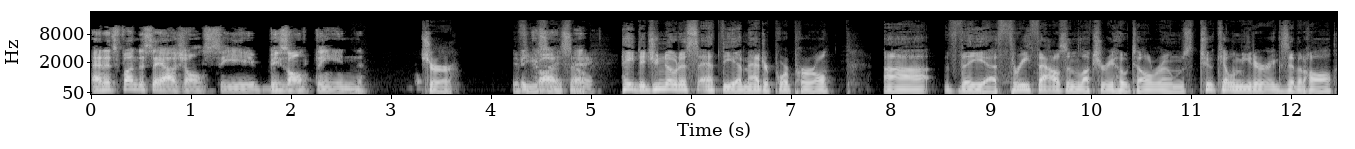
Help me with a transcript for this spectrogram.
and it's fun to say Agence Byzantine Sure. If you say so. hey, Hey, did you notice at the uh, Madripoor Pearl, uh, the uh, 3,000 luxury hotel rooms, two kilometer exhibit hall,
